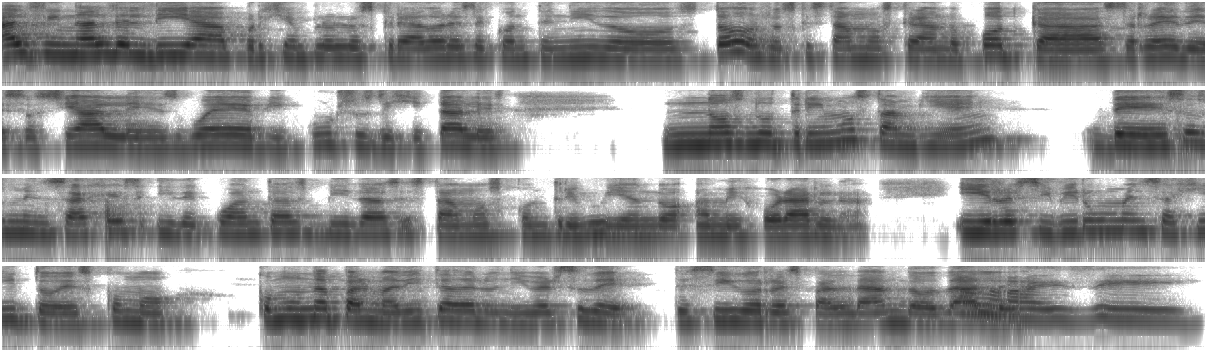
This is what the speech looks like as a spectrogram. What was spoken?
al final del día, por ejemplo, los creadores de contenidos, todos los que estamos creando podcasts, redes sociales, web y cursos digitales, nos nutrimos también de esos mensajes y de cuántas vidas estamos contribuyendo a mejorarla. Y recibir un mensajito es como, como una palmadita del universo de te sigo respaldando, dale. Ay, sí.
